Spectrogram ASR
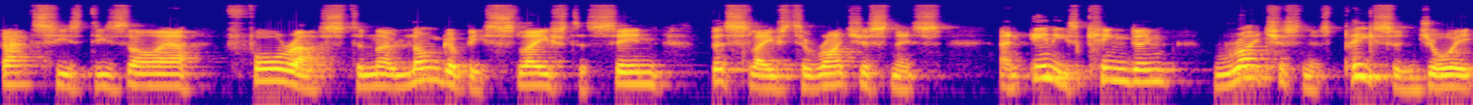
That's His desire for us to no longer be slaves to sin, but slaves to righteousness. And in His kingdom, righteousness, peace, and joy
